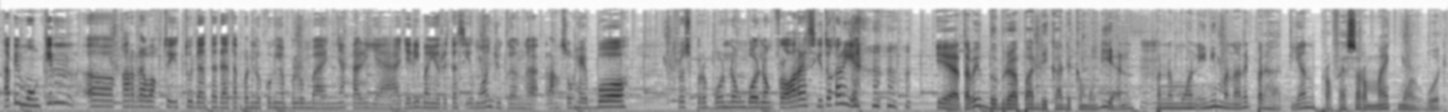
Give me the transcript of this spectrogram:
Tapi mungkin uh, karena waktu itu data-data pendukungnya belum banyak kali ya, jadi mayoritas ilmuwan juga nggak langsung heboh, terus berbondong-bondong Flores gitu kali ya. Iya, tapi beberapa dekade kemudian, hmm. penemuan ini menarik perhatian Profesor Mike Morwood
